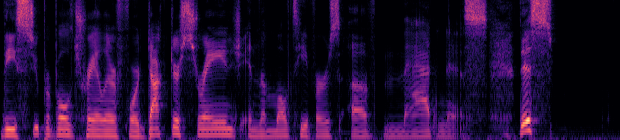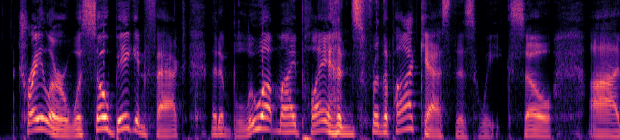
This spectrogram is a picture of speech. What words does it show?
the super bowl trailer for doctor strange in the multiverse of madness. This trailer was so big, in fact, that it blew up my plans for the podcast this week. So, uh,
